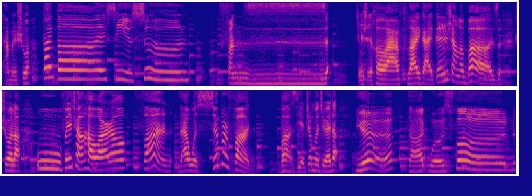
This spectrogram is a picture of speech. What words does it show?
他们说拜拜，See you soon。 ，fun。这时候啊，Fly Guy 跟上了 Buzz，说了：“呜、哦，非常好玩哦，fun。That was super fun。” Buzz 也这么觉得，Yeah, that was fun.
